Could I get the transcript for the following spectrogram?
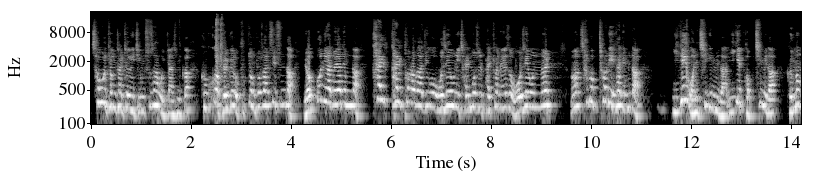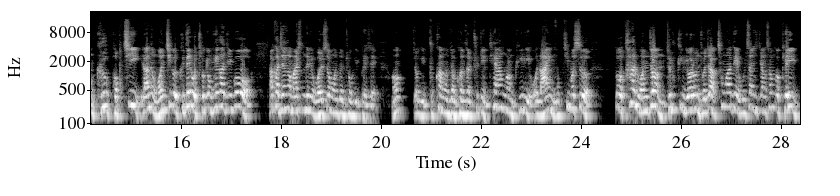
서울경찰청이 지금 수사하고 있지 않습니까? 그것과 별개로 국정조사할 수 있습니다. 몇 번이라도 해야 됩니다. 탈탈 털어가지고 오세훈이 잘못을 밝혀내서 오세훈을 어, 사법 처리해야 됩니다. 이게 원칙입니다. 이게 법치입니다. 그러면 그 법치라는 원칙을 그대로 적용해가지고 아까 제가 말씀드린 월성 원전 조기 폐쇄, 어 저기 북한 원전 건설 추진, 태양광 비리, 라임 옵티머스 또 탈원전, 드루킹 여론 조작, 청와대 울산시장 선거 개입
